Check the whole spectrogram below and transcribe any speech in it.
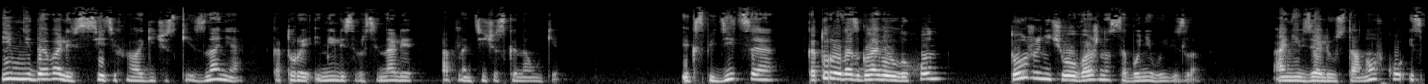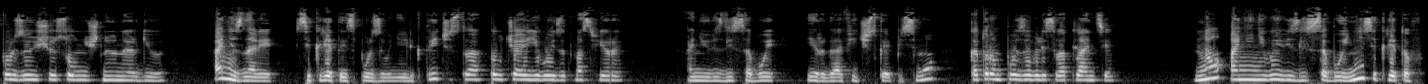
Им не давались все технологические знания, которые имелись в арсенале атлантической науки. Экспедиция, которую возглавил Лухон, тоже ничего важного с собой не вывезла. Они взяли установку, использующую солнечную энергию. Они знали секреты использования электричества, получая его из атмосферы. Они увезли с собой иерографическое письмо, которым пользовались в Атланте. Но они не вывезли с собой ни секретов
